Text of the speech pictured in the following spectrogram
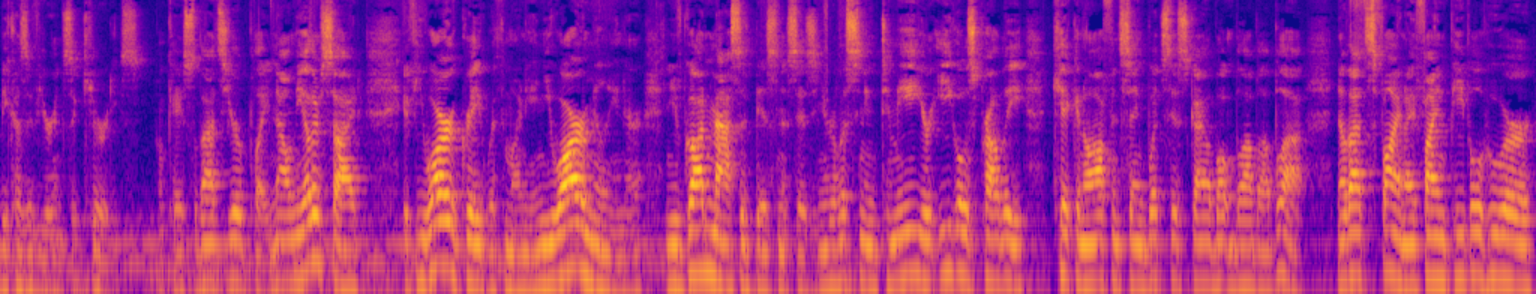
because of your insecurities. Okay, so that's your play. Now, on the other side, if you are great with money and you are a millionaire and you've got massive businesses and you're listening to me, your ego's probably kicking off and saying, What's this guy about? And blah, blah, blah. Now, that's fine. I find people who are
